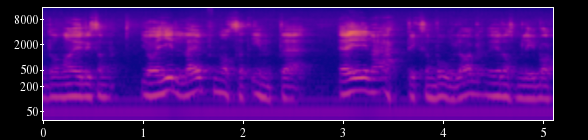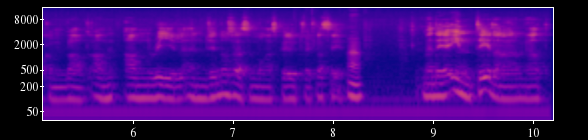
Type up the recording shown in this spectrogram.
Och de har ju liksom... Jag gillar ju på något sätt inte... Jag gillar Epic som bolag. Det är de som ligger bakom bland annat Un- Unreal Engine och sådär som många spel utvecklas i. Ja. Men det jag inte gillar med dem är att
